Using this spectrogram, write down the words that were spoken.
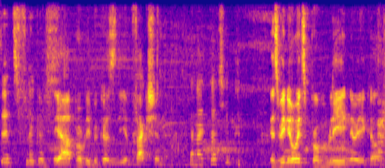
it, it flickers. yeah, probably because of the infection. Can I touch it? Because we know it's probably no, you can't.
